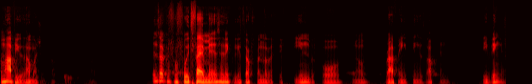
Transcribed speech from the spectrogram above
I'm happy with how much we've talked. We've been talking for 45 minutes. I think we can talk for another 15 before you know wrapping things up and leaving and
